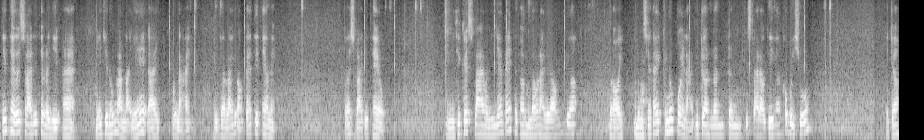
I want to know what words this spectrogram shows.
tiếp theo tới slide tiếp theo là gì? À để chưa đúng làm lại nhé. Đây tôi lại chúng ta lấy cái đoạn test tiếp theo này. Tới slide tiếp theo mình thiết kế slide mình dán test cho thôi, mình đâu làm gì đâu, đúng chưa? Rồi, mình sẽ thấy cái nút quay lại phía trên, lên trên cái slide đầu tiên copy xuống. Được chưa?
